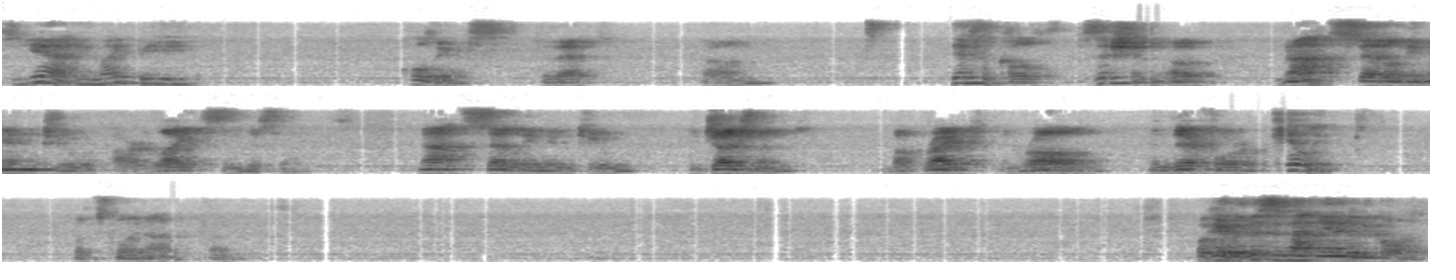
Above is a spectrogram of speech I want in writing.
So yeah, he might be holding us to that um, difficult position of not settling into our likes and dislikes, not settling into the judgment about right and wrong, and therefore killing what's going on in front of us. Okay, but this is not the end of the koan.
